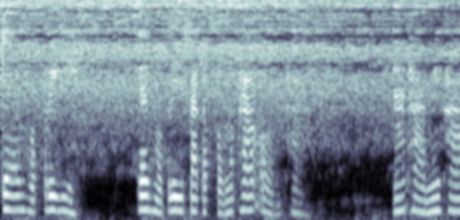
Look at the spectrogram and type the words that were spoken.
แกงหัวปรีแกงหัวปรีปลากระป๋องมะพร้าวอ่อนค่ะน่าทานไหมคะ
